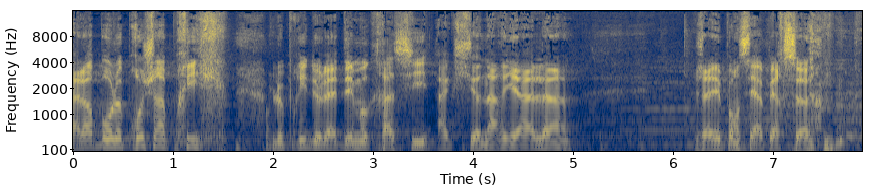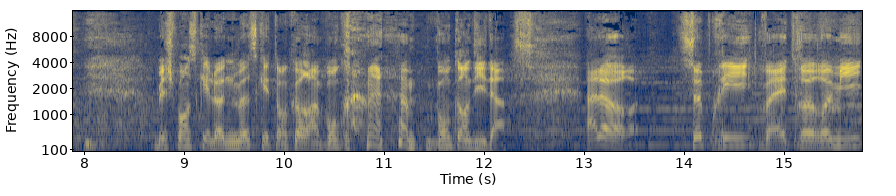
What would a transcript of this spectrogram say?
Alors pour le prochain prix, le prix de la démocratie actionnariale, j'avais pensé à personne. Mais je pense qu'Elon Musk est encore un bon, un bon candidat. Alors, ce prix va être remis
